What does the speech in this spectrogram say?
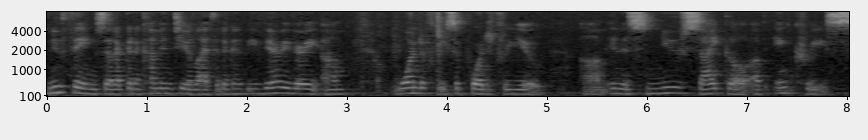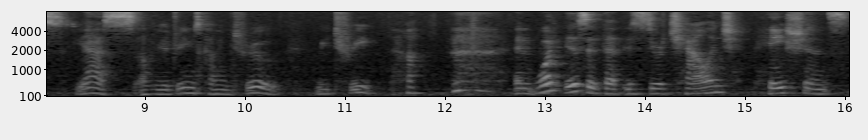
new things that are going to come into your life that are going to be very, very um, wonderfully supported for you um, in this new cycle of increase, yes, of your dreams coming true, retreat. and what is it that is your challenge? Patience.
